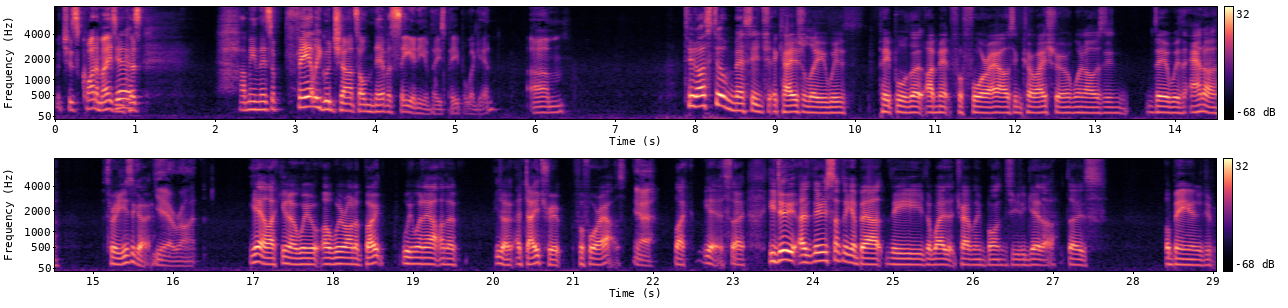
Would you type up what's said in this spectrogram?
which is quite amazing Yeah. because, I mean, there's a fairly good chance I'll never see any of these people again. Um, Dude, I still message occasionally with people that I met for four hours in Croatia when I was in there with Anna three years ago. yeah, right. Yeah, like you know, we uh, we were on a boat. We went out on a you know a day trip for four hours. Yeah, Like yeah, so you do. Uh, there is something about the the way that traveling bonds you together. Those, or being in a di-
